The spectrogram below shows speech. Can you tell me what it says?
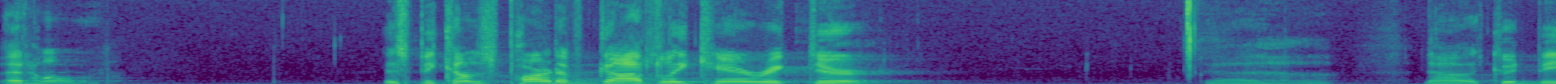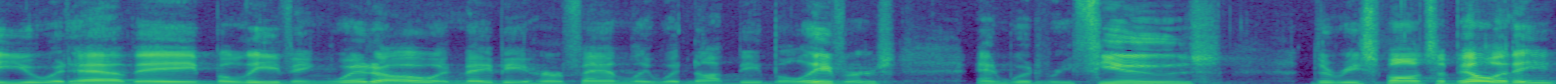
at home. This becomes part of godly character. Uh, now, it could be you would have a believing widow, and maybe her family would not be believers and would refuse the responsibility,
